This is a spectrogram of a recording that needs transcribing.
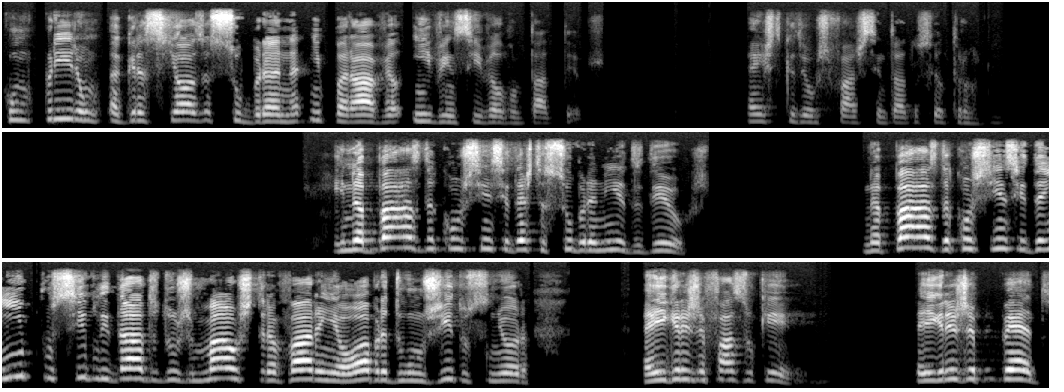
cumpriram a graciosa, soberana, imparável e invencível vontade de Deus. É isto que Deus faz sentado no seu trono. E na base da consciência desta soberania de Deus, na base da consciência da impossibilidade dos maus travarem a obra do ungido Senhor, a igreja faz o quê? A igreja pede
